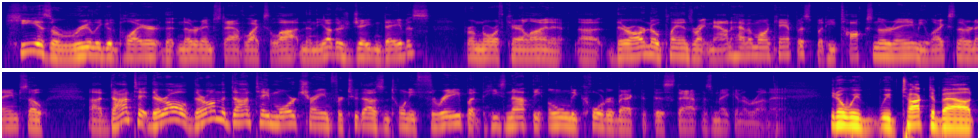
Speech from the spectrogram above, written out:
He is a really good player that Notre Dame staff likes a lot. And then the other is Jadyn Davis from North Carolina. Uh, there are no plans right now to have him on campus, but he talks Notre Dame. He likes Notre Dame. So uh, Dante, they're all they're on the Dante Moore train for 2023, but he's not the only quarterback that this staff is making a run at. You know, we've we've talked about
